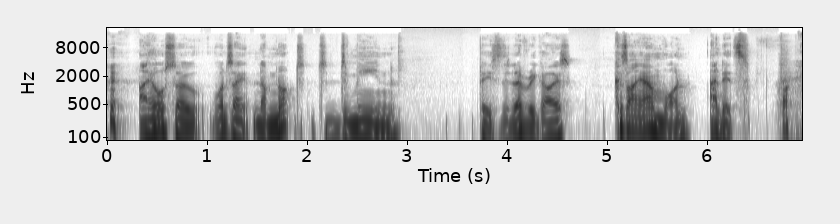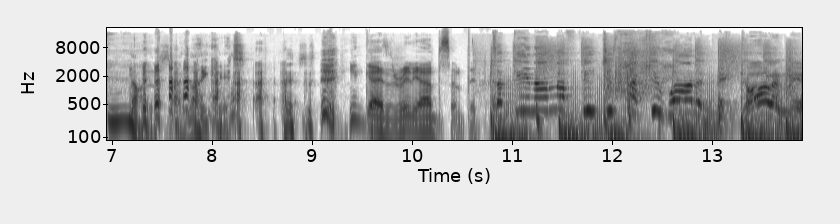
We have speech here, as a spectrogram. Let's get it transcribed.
I also want to say, and I'm not to demean pizza delivery guys, because I am one, and it's fucking nice. I like it. You guys are really onto something. Sucking on my features like you wanted me. Calling me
